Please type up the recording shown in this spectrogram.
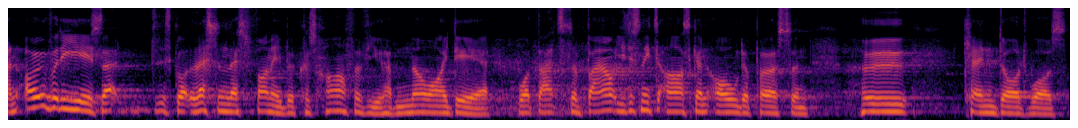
And over the years, that just got less and less funny because half of you have no idea what that's about. You just need to ask an older person who Ken Dodd was.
